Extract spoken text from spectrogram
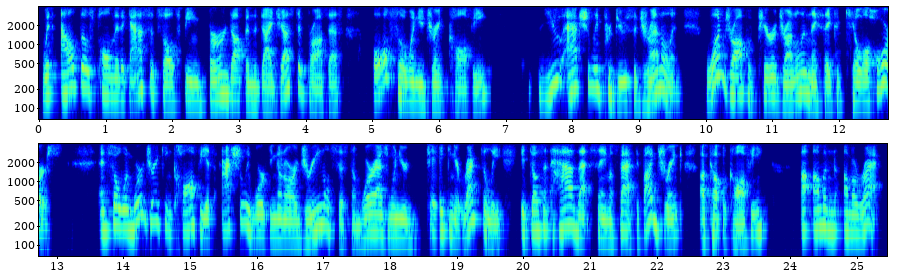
without those palmitic acid salts being burned up in the digestive process. Also, when you drink coffee, you actually produce adrenaline. One drop of pure adrenaline, they say, could kill a horse. And so when we're drinking coffee, it's actually working on our adrenal system. Whereas when you're taking it rectally, it doesn't have that same effect. If I drink a cup of coffee, I'm, an, I'm a wreck.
